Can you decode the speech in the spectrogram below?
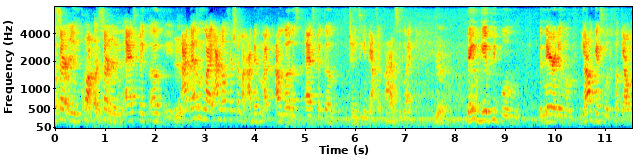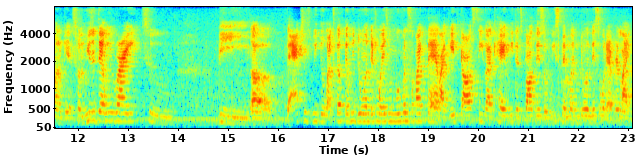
I- certain I qual- like certain that. aspect of it. Yeah. I definitely like. I know for sure. Like I definitely like. I love this aspect of Jay Z and Beyonce privacy. Like Yeah. they give people the narrative of y'all guess what the fuck y'all want to guess from the music that we write to the uh the actions we do like stuff that we do in different ways we move and stuff like that like if y'all see like hey we just bought this or we spent money doing this or whatever like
